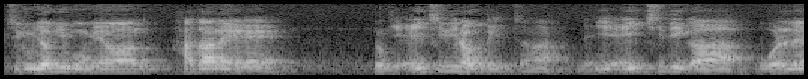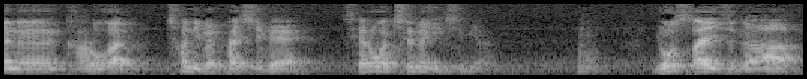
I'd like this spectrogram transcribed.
지금 여기 보면 하단에 여기 HD라고 돼 있잖아. 네. 이 HD가 원래는 가로가 1280에 세로가 720이야. 요 사이즈가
